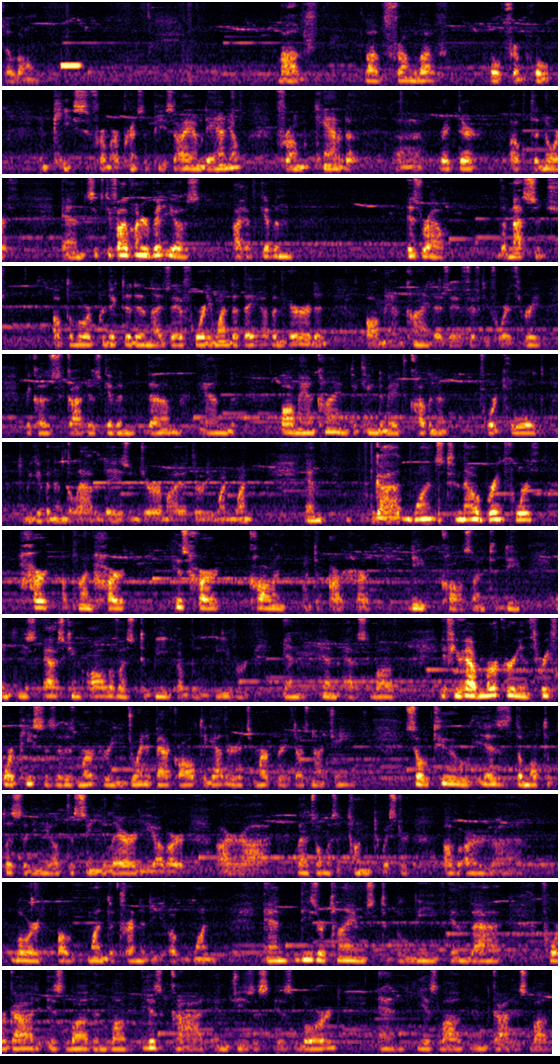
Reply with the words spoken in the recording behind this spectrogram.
Shalom. Love, love from love, hope from hope, and peace from our Prince of Peace. I am Daniel from Canada, uh, right there up the north. And 6,500 videos I have given Israel the message of the Lord predicted in Isaiah 41 that they have inherited all mankind, Isaiah 54 3, because God has given them and all mankind the kingdom age covenant foretold to be given in the latter days in Jeremiah 31 1. And God wants to now bring forth heart upon heart, his heart calling unto our heart, deep calls unto deep. And he's asking all of us to be a believer in him as love. If you have Mercury in three, four pieces, it is Mercury. You join it back all together, it's Mercury. It does not change. So too is the multiplicity of the singularity of our, our uh, well, it's almost a tongue twister, of our uh, Lord of one, the Trinity of one. And these are times to believe in that for God is love, and love is God, and Jesus is Lord, and He is love, and God is love.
